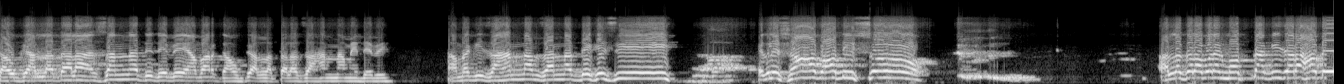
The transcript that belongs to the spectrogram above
কাউকে আল্লাহ তাআলা জান্নাতে দেবে, আবার কাউকে আল্লাহ তাআলা জাহান্নামে দেবে। আমরা কি জাহান্নাম, জান্নাত দেখেছি? এগুলি সব অদৃশ্য। আল্লাহ তাআলা বলেন, মোত্তাকি যারা হবে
